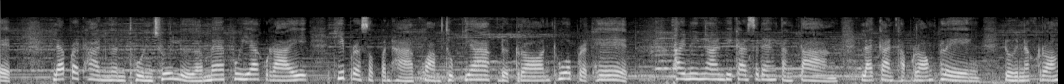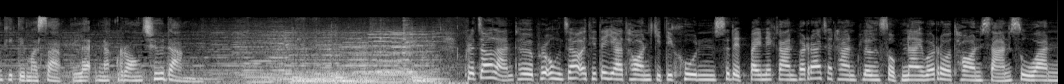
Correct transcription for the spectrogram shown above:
2557 และประทานเงินทุนช่วยเหลือแม่ผู้ยากไร้ ที่ประสบปัญหาความทุกข์ยากเดือดร้อนทั่วประเทศ ภายในงานมีการแสดงต่างๆ และการขับร้องเพลง โดยนักร้องกิติมศักดิ์และนักร้องชื่อดังพระเจ้าหลานเธอพระองค์เจ้าอาทิตยาธรกิติคุณเสด็จไปในการพระราชทานเพลิงศพนายวโรธรสารสุวรรณ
